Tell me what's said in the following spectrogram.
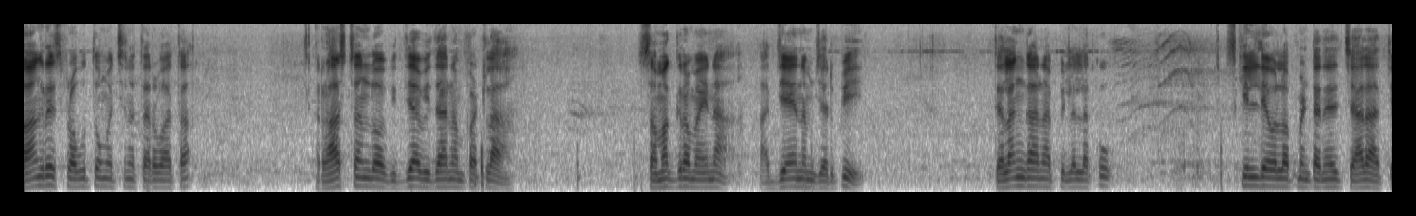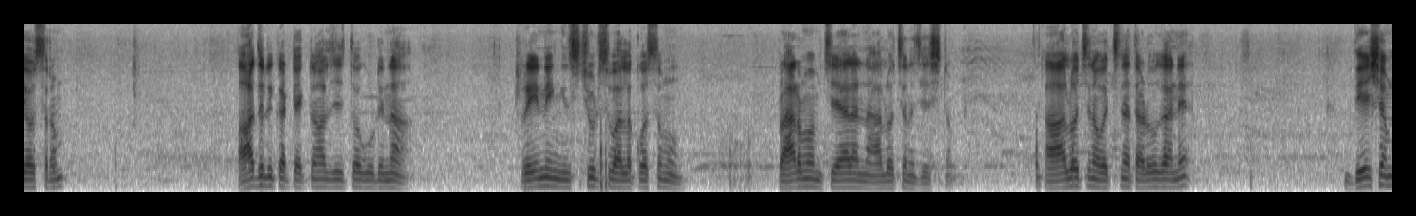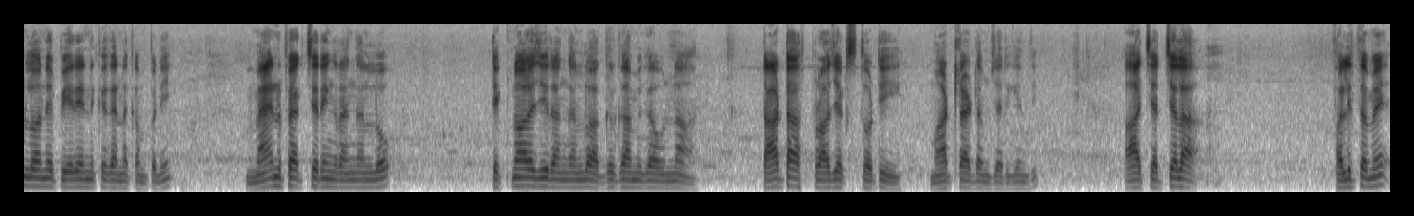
కాంగ్రెస్ ప్రభుత్వం వచ్చిన తర్వాత రాష్ట్రంలో విద్యా విధానం పట్ల సమగ్రమైన అధ్యయనం జరిపి తెలంగాణ పిల్లలకు స్కిల్ డెవలప్మెంట్ అనేది చాలా అత్యవసరం. ఆధునిక టెక్నాలజీతో కూడిన ట్రైనింగ్ ఇన్స్టిట్యూట్స్ వాళ్ళ కోసము ప్రారంభం చేయాలన్న ఆలోచన చేసినాం. ఆ ఆలోచన వచ్చిన తడువుగానే దేశంలోనే పేరెన్నికగన్న కంపెనీ మ్యానుఫ్యాక్చరింగ్ రంగంలో టెక్నాలజీ రంగంలో అగ్రగామిగా ఉన్న టాటా ప్రాజెక్ట్స్ తోటి మాట్లాడడం జరిగింది. ఆ చర్చల ఫలితమే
